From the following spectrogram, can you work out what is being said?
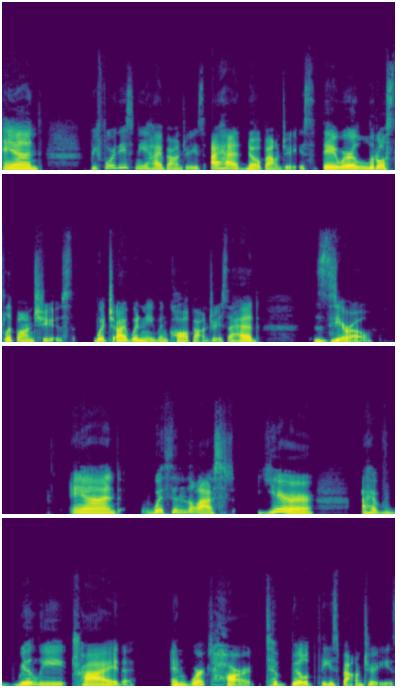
And before these knee high boundaries, I had no boundaries. They were little slip on shoes, which I wouldn't even call boundaries. I had zero. And within the last year, I have really tried and worked hard to build these boundaries.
